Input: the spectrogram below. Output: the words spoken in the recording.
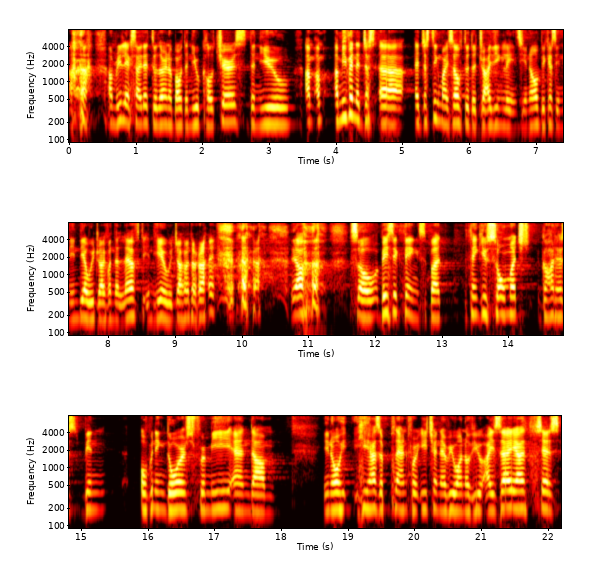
i'm really excited to learn about the new cultures the new i'm, I'm, I'm even adjust, uh, adjusting myself to the driving lanes you know because in india we drive on the left in here we drive on the right yeah so basic things but thank you so much god has been opening doors for me and um, you know he, he has a plan for each and every one of you isaiah says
